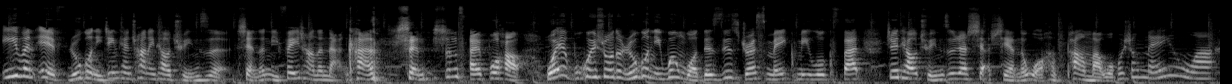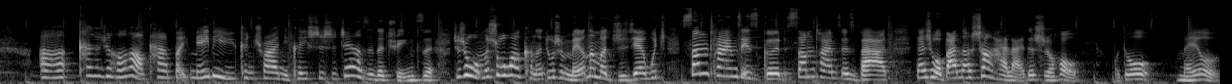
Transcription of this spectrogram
Even if 如果你今天穿了一条裙子，显得你非常的难看，显得身材不好，我也不会说的。如果你问我，Does this dress make me look fat？这条裙子让显显得我很胖吗？我会说没有啊，啊，看上去很好看，but maybe you can try，你可以试试这样子的裙子。就是我们说话可能就是没有那么直接，which sometimes is good，sometimes is bad。但是我搬到上海来的时候，我都没有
